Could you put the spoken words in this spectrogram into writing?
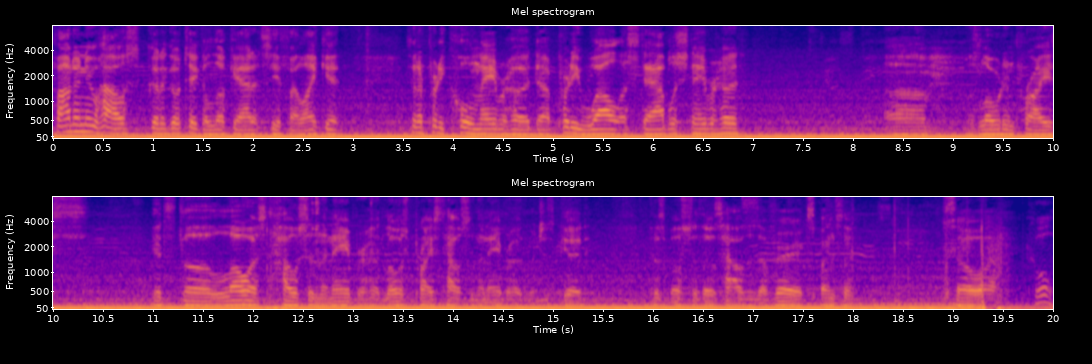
found a new house. Gonna go take a look at it, see if I like it. It's in a pretty cool neighborhood, uh, pretty well established neighborhood. Um, it was lowered in price. It's the lowest house in the neighborhood, lowest priced house in the neighborhood, which is good because most of those houses are very expensive. So, uh, cool.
